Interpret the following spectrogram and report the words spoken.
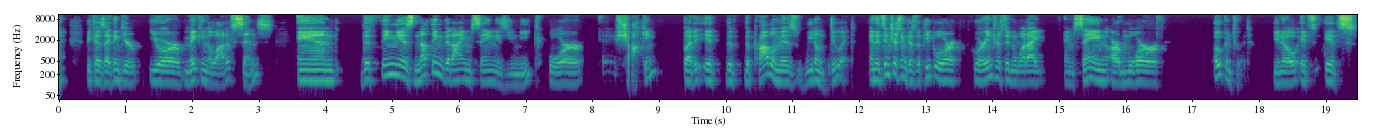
because I think you're you're making a lot of sense and the thing is nothing that I'm saying is unique or shocking but it the the problem is we don't do it. And it's interesting because the people who are who are interested in what I am saying are more open to it. You know, it's it's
